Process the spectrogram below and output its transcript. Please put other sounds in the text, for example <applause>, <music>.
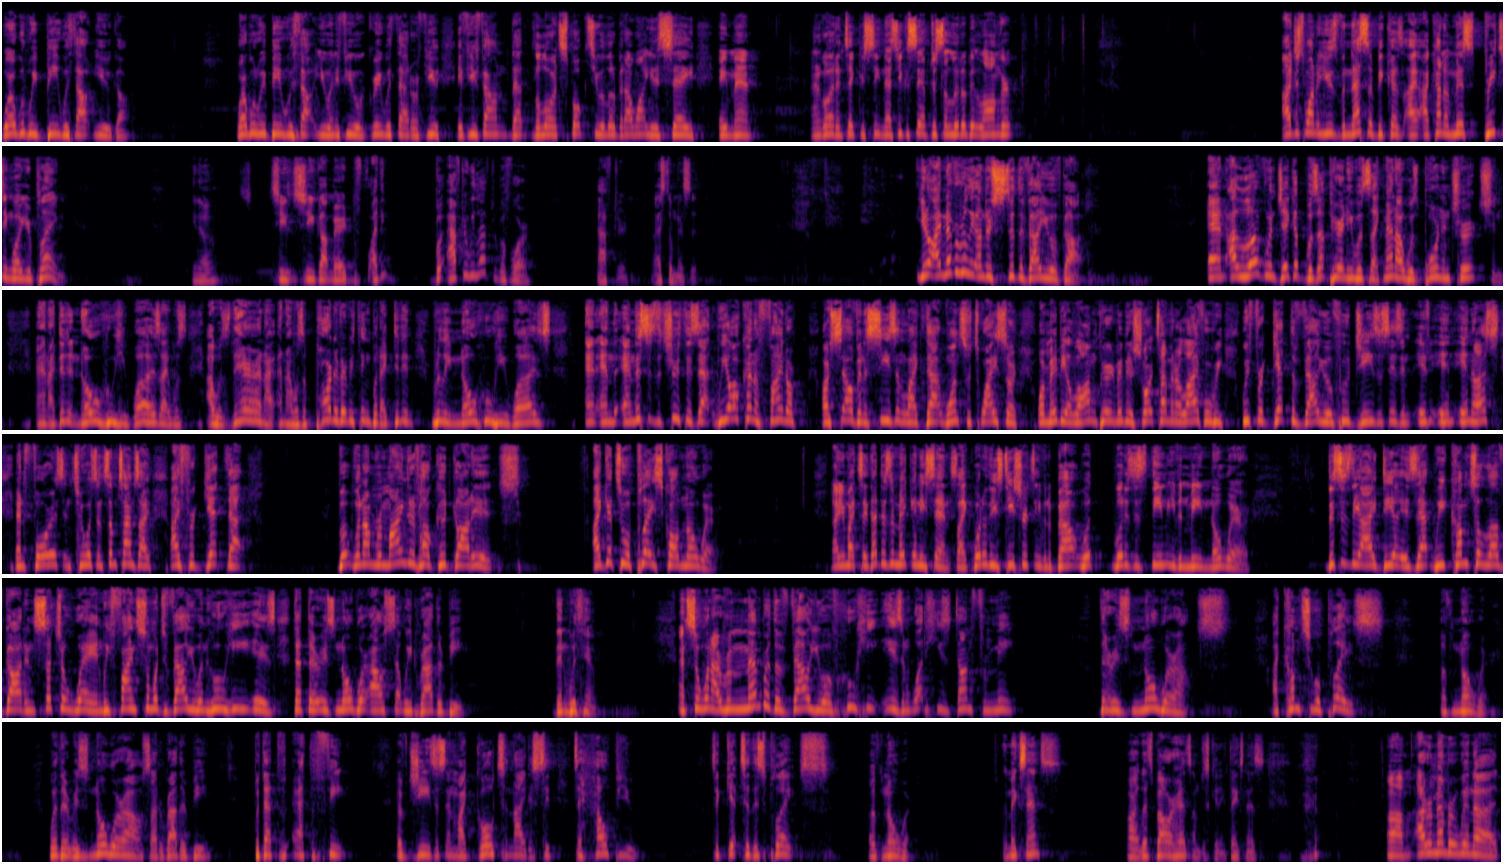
Where would we be without you, God? Where would we be without you? And if you agree with that, or if you if you found that the Lord spoke to you a little bit, I want you to say Amen. And go ahead and take your seat. Ness, you can stay up just a little bit longer. I just want to use Vanessa because I, I kind of miss preaching while you're playing. You know, she she got married before I think, but after we left or before, after I still miss it. You know, I never really understood the value of God. And I love when Jacob was up here and he was like, Man, I was born in church and and I didn't know who he was. I was I was there and I and I was a part of everything, but I didn't really know who he was. And and and this is the truth is that we all kind of find our ourselves in a season like that once or twice or or maybe a long period maybe a short time in our life where we we forget the value of who jesus is in in, in us and for us and to us and sometimes i i forget that but when i'm reminded of how good god is I get to a place called nowhere. Now you might say that doesn't make any sense. Like, what are these t-shirts even about? What what does this theme even mean? Nowhere. This is the idea is that we come to love God in such a way and we find so much value in who He is that there is nowhere else that we'd rather be than with Him. And so when I remember the value of who He is and what He's done for me, there is nowhere else. I come to a place of nowhere, where there is nowhere else I'd rather be but at the, at the feet of Jesus. And my goal tonight is to, to help you to get to this place of nowhere. That makes sense? All right, let's bow our heads. I'm just kidding. Thanks, Nez. <laughs> um, I remember when uh,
